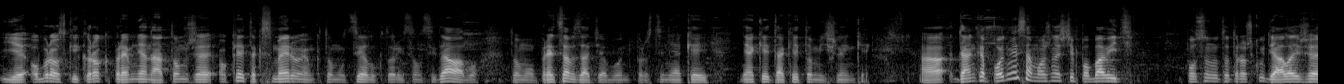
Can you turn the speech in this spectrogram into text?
je obrovský krok pre mňa na tom, že OK, tak smerujem k tomu cieľu, ktorý som si dal, alebo tomu predsavzatiu, alebo proste nejakej, nejakej takejto myšlienke. Uh, Danka, poďme sa možno ešte pobaviť, posunúť to trošku ďalej, že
